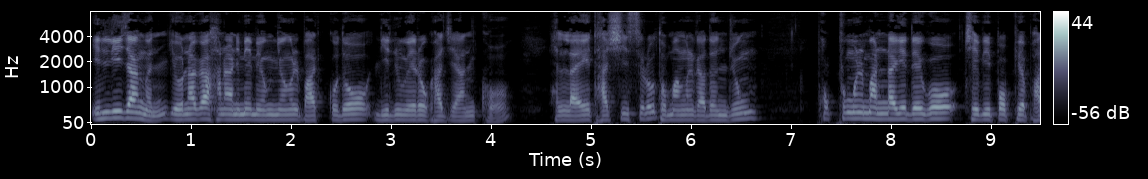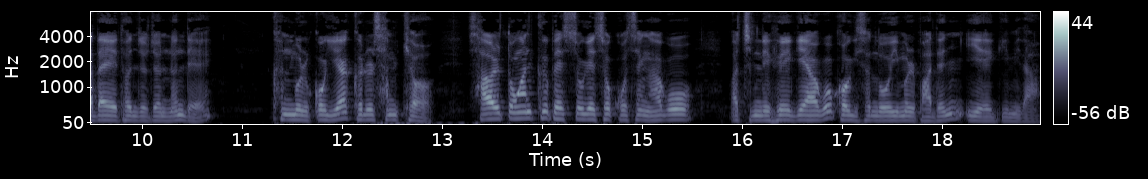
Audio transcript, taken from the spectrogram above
1, 2장은 요나가 하나님의 명령을 받고도 니누웨로 가지 않고 헬라의 다시스로 도망을 가던 중 폭풍을 만나게 되고 제비 뽑혀 바다에 던져졌는데 큰 물고기가 그를 삼켜 사흘 동안 그 뱃속에서 고생하고 마침내 회개하고 거기서 노임을 받은 이 얘기입니다.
